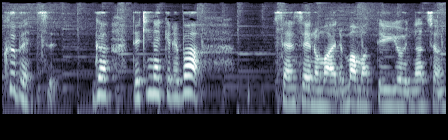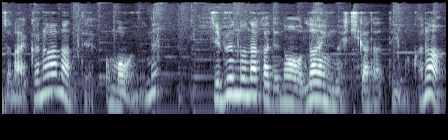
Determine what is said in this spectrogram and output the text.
区別ができなければ先生の前でママっていうようになっちゃうんじゃないかななんて思うのね。自分の中でのラインの引き方っていうのかな。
